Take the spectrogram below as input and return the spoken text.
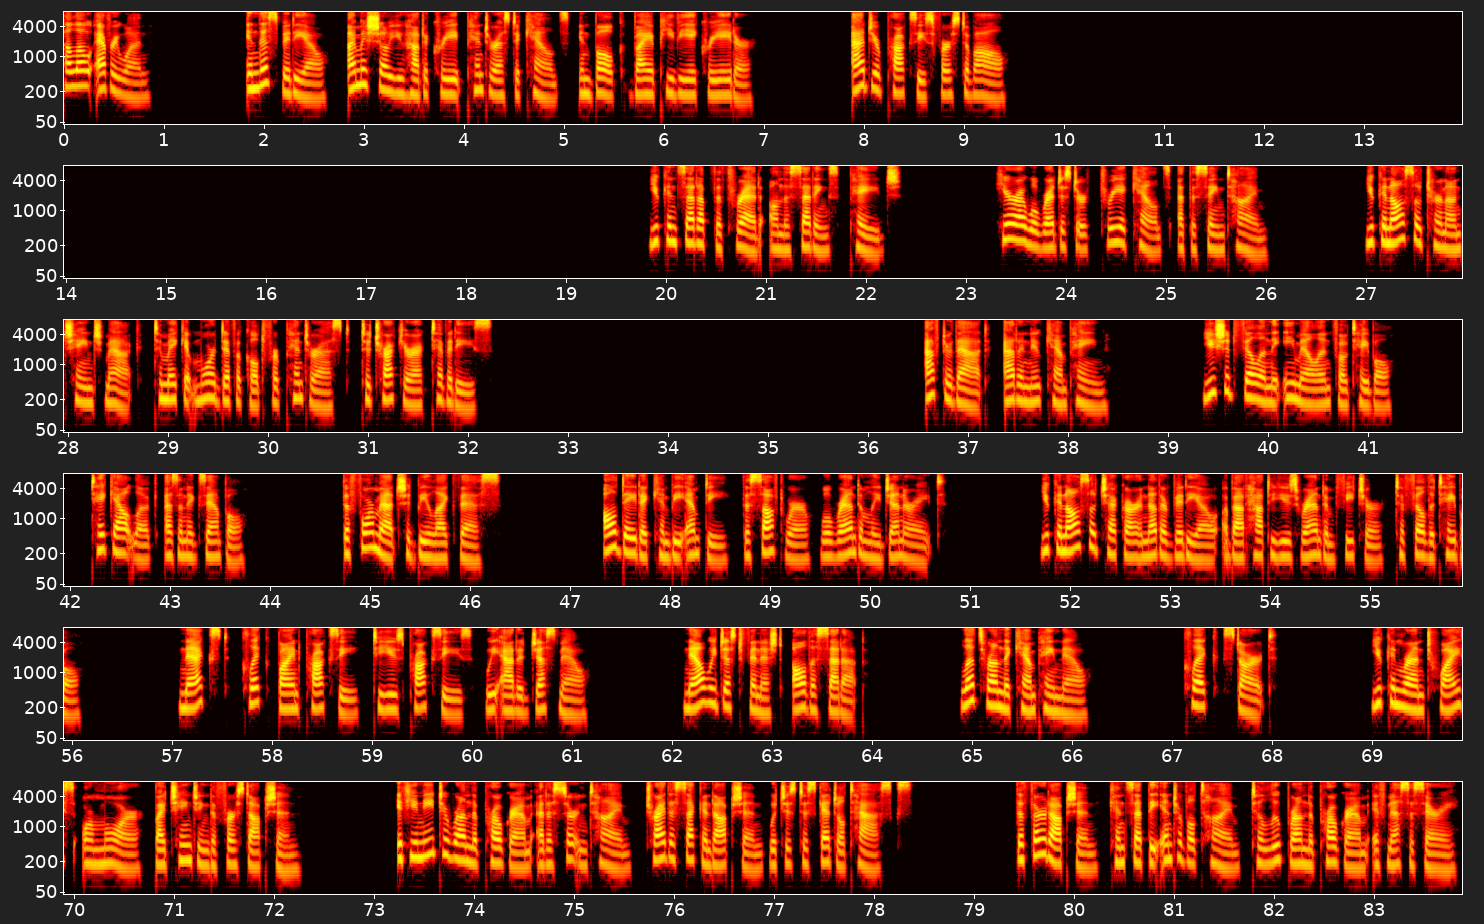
Hello everyone. In this video, I'ma show you how to create Pinterest accounts in bulk via PVA Creator. Add your proxies first of all. You can set up the thread on the settings page. Here I will register three accounts at the same time. You can also turn on Change MAC to make it more difficult for Pinterest to track your activities. After that, add a new campaign. You should fill in the email info table. Take Outlook as an example. The format should be like this. All data can be empty, the software will randomly generate. You can also check our another video about how to use random feature to fill the table. Next, click Bind Proxy to use proxies we added just now. Now we just finished all the setup. Let's run the campaign now. Click Start. You can run twice or more by changing the first option. If you need to run the program at a certain time, try the second option, which is to schedule tasks. The third option can set the interval time to loop run the program if necessary.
